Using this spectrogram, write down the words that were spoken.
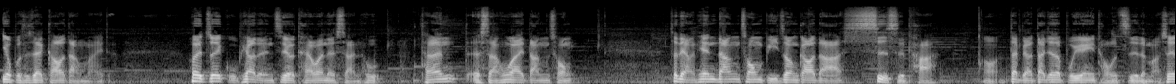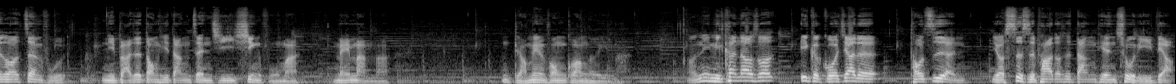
又不是在高档买的。会追股票的人只有台湾的散户，台湾的散户爱当冲，这两天当冲比重高达四十趴，哦，代表大家都不愿意投资了嘛。所以说，政府你把这东西当政绩，幸福吗？美满吗？表面风光而已嘛。哦，你你看到说一个国家的投资人有四十趴都是当天处理掉，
